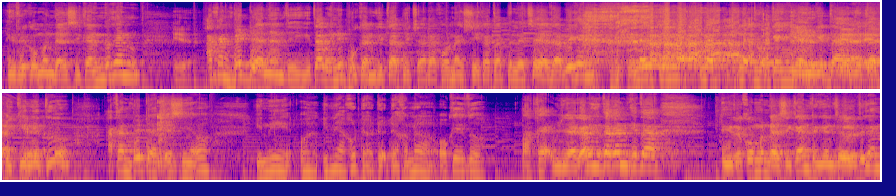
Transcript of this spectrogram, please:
direkomendasikan itu kan Iya. akan beda nanti. Kita ini bukan kita bicara koneksi kata belet saya tapi kan net- net- net- networking yang kita Iya, kita iya, bikin itu akan beda tesnya oh ini oh ini aku udah udah, udah kenal. Oke itu pakai. Misalnya kan kita kan kita direkomendasikan dengan jalur itu kan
